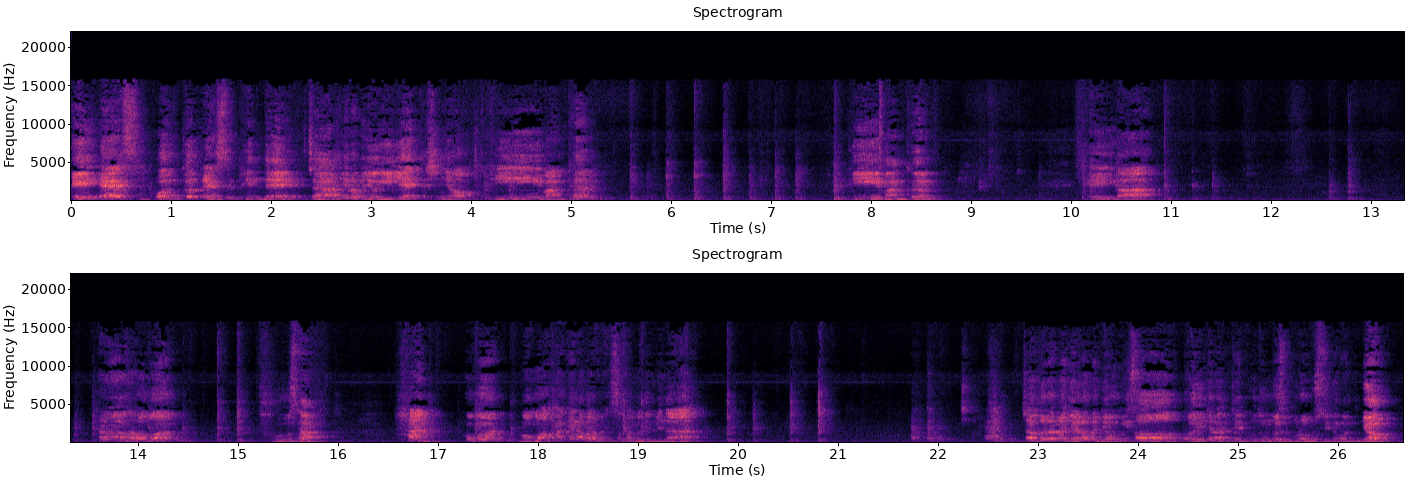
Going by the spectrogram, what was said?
AS 원급 SP인데 자 여러분 여기 얘 뜻은요 B만큼 B만큼 A가 형용사 혹은 부사 한 혹은 뭐뭐 하게라고 해석하면 됩니다. 자 그러면 여러분 여기서 너희들한테 고등부에서 물어볼 수 있는 거는요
